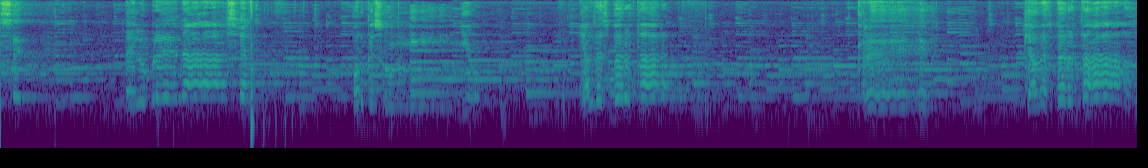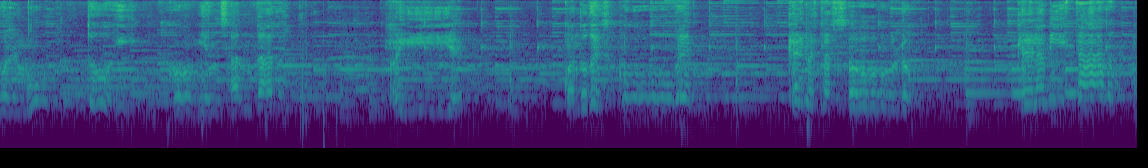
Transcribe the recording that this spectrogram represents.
el hombre nace porque es un niño y al despertar cree que ha despertado el mundo y comienza a andar. Ríe cuando descubre que no está solo, que la amistad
